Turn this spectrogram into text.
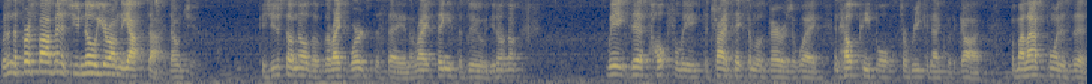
within the first five minutes, you know you're on the outside, don't you? Because you just don't know the, the right words to say and the right things to do. You don't know. We exist, hopefully, to try and take some of those barriers away and help people to reconnect with God. But my last point is this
